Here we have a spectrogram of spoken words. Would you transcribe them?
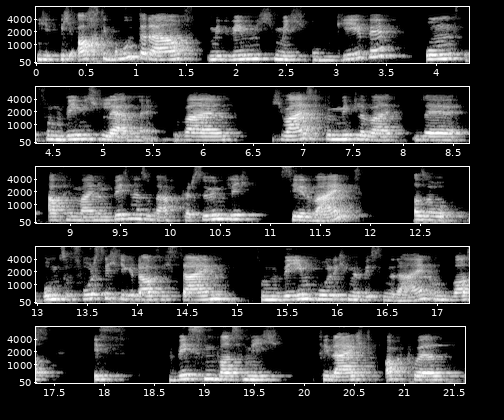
ich, ich achte gut darauf, mit wem ich mich umgebe und von wem ich lerne. Weil ich weiß, ich bin mittlerweile auch in meinem Business und auch persönlich sehr weit. Also umso vorsichtiger darf ich sein, von wem hole ich mir Wissen rein und was ist Wissen, was mich vielleicht aktuell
